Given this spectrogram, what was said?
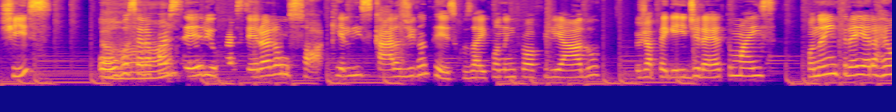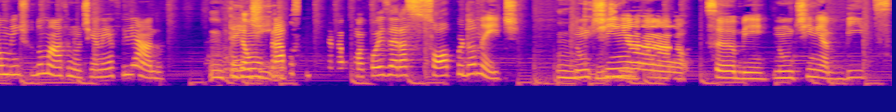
X, ou Aham. você era parceiro, e o parceiro eram só aqueles caras gigantescos. Aí quando entrou afiliado, eu já peguei direto, mas quando eu entrei era realmente o do mato, não tinha nem afiliado. Entendi. Então, pra você pegar alguma coisa, era só por donate. Não entendi. tinha sub, não tinha beats,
